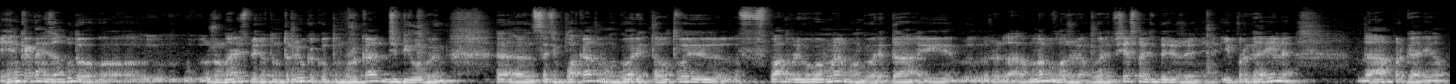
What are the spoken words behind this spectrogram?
Я никогда не забуду, э, журналист берет интервью какого-то мужика, дебила, блин, э, с этим плакатом, он говорит, а вот вы вкладывали в ВММ, он говорит, да, и а много вложили, он говорит, все свои сбережения, и прогорели, да, прогорел.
